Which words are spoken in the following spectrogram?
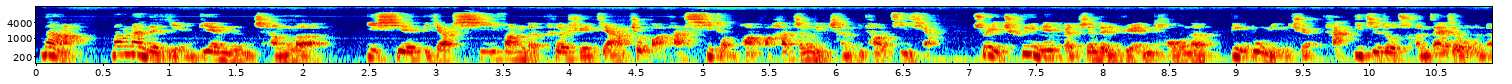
那慢慢的演变成了一些比较西方的科学家就把它系统化，把它整理成一套技巧。所以催眠本身的源头呢并不明确，它一直都存在着我们的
